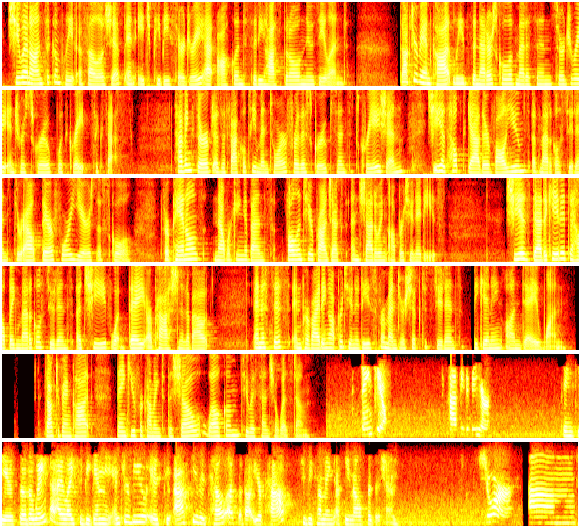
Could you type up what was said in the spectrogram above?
She went on to complete a fellowship in HPB surgery at Auckland City Hospital, New Zealand. Dr. Van Cott leads the Netter School of Medicine Surgery Interest Group with great success. Having served as a faculty mentor for this group since its creation, she has helped gather volumes of medical students throughout their four years of school for panels, networking events, volunteer projects, and shadowing opportunities. She is dedicated to helping medical students achieve what they are passionate about and assists in providing opportunities for mentorship to students beginning on day one. Dr. Van Cott, thank you for coming to the show. Welcome to Essential Wisdom. Thank you. Happy to be here. Thank you. So, the way that I like to begin the interview is to ask you to tell us about your path to becoming a female physician. Sure. Um,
